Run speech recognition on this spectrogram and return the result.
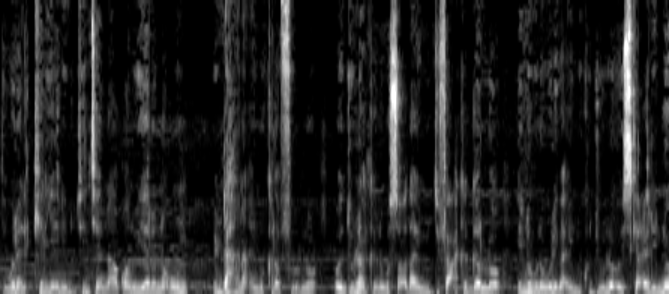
Dee walaal keliya inaynu diinteenna aqoon u yeelanno uun? Indhahana aynu kala furno. Oo duulaanka inagu socda aynu difaaca ka gallo. Innaguna weliba aynu ku duullo oo iska celinno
